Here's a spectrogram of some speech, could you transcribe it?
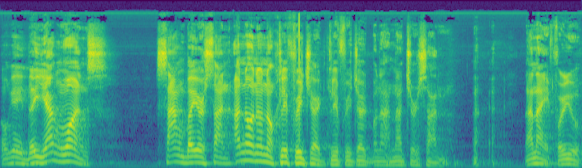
Okay, the young ones sang by your son. Ah, no, no, no, Cliff Richard. Cliff Richard pala, not your son. Nanay, for you.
